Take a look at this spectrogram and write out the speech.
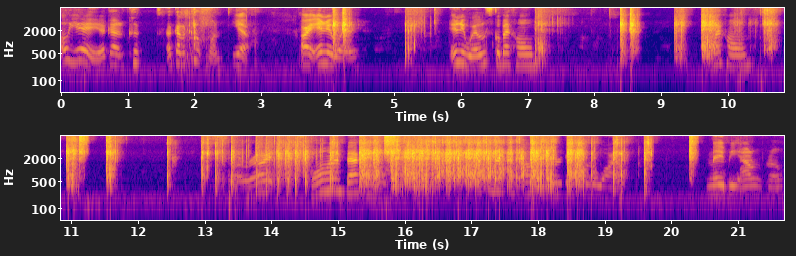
Oh yay! I gotta cook. I gotta cook one. Yeah. All right. Anyway. Anyway, let's go back home. Go back home. All right. Going back come back to Oxford in a little while. Maybe I don't know.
